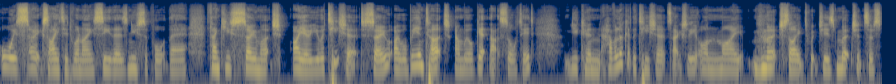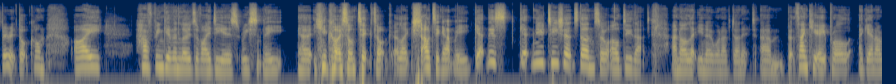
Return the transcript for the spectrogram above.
always so excited when I see there's new support there. Thank you so much. I owe you a t shirt, so I will be in touch and we'll get that sorted. You can have a look at the t shirts actually on my merch site, which is merchantsofspirit.com. I have been given loads of ideas recently uh, you guys on TikTok are like shouting at me, get this, get new t-shirts done. So I'll do that and I'll let you know when I've done it. Um, but thank you, April. Again, I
